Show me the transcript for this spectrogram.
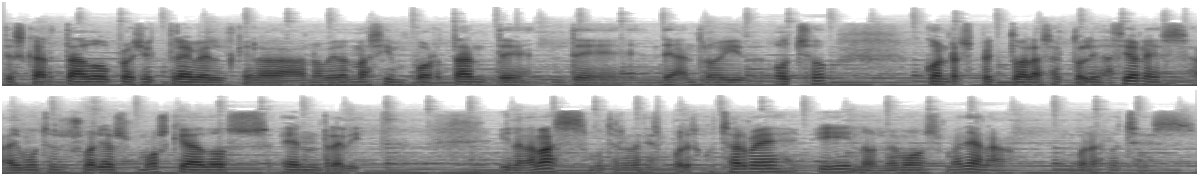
descartado Project Treble, que era la novedad más importante de Android 8 con respecto a las actualizaciones. Hay muchos usuarios mosqueados en Reddit. Y nada más, muchas gracias por escucharme y nos vemos mañana. Buenas noches.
